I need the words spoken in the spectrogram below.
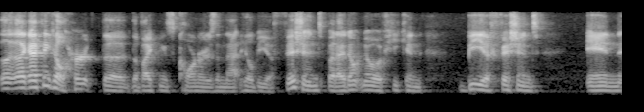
Like I think he'll hurt the the Vikings corners and that he'll be efficient, but I don't know if he can be efficient in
